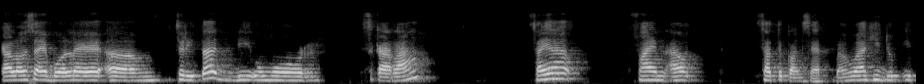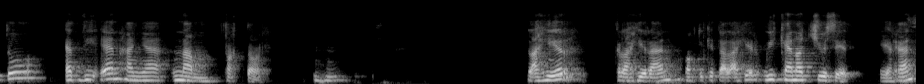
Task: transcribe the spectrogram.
Kalau saya boleh um, cerita di umur sekarang, saya find out satu konsep bahwa hidup itu at the end hanya enam faktor. Hmm. Lahir, kelahiran, waktu kita lahir, we cannot choose it, ya kan?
